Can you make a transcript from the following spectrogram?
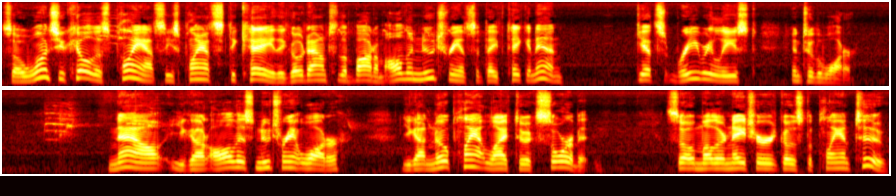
So once you kill these plants, these plants decay, they go down to the bottom. All the nutrients that they've taken in gets re-released into the water. Now you got all this nutrient water, you got no plant life to absorb it. So Mother Nature goes to plant two.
